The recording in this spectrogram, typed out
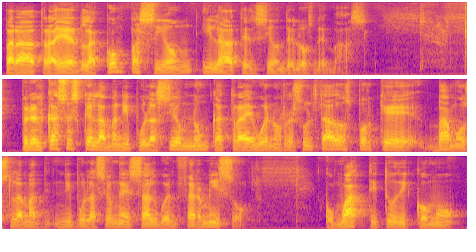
para atraer la compasión y la atención de los demás. Pero el caso es que la manipulación nunca trae buenos resultados porque, vamos, la manipulación es algo enfermizo, como actitud y como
